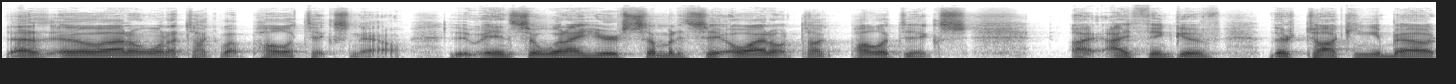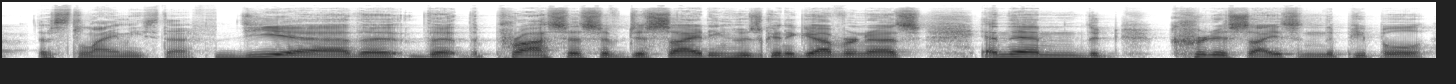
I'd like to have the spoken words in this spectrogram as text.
that's, oh I don't want to talk about politics now and so when I hear somebody say oh I don't talk politics I, I think of they're talking about the slimy stuff. Yeah, the the the process of deciding who's going to govern us, and then the criticizing the people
